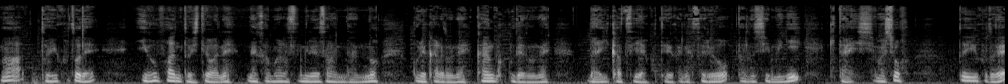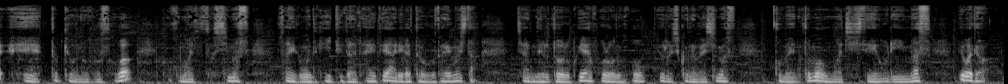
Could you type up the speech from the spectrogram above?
まあということで囲碁ファンとしてはね中村すみれ三段のこれからのね韓国でのね大活躍というかねそれを楽しみに期待しましょう。ということで、えー、っと、今日の放送はここまでとします。最後まで聞いていただいてありがとうございました。チャンネル登録やフォローの方よろしくお願いします。コメントもお待ちしております。ではでは。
